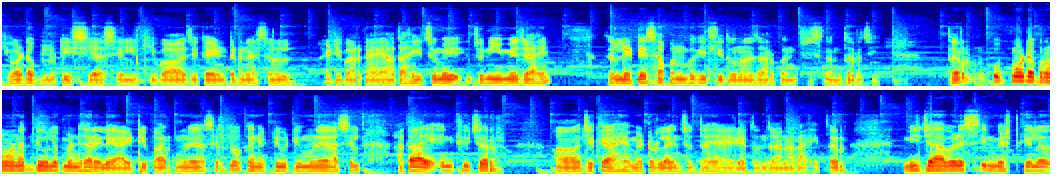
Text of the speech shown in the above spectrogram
किंवा डब्ल्यू टी सी असेल किंवा जे काही इंटरनॅशनल आय टी पार्क आहे आता ही जुनी जुनी इमेज आहे. तर लेटेस्ट आपण बघितली दोन हजार पंचवीस नंतरची. तर खूप मोठ्या प्रमाणात डेव्हलपमेंट झालेली आहे. आय टी पार्कमुळे असेल किंवा कनेक्टिव्हिटीमुळे असेल. आता इन फ्युचर जे काय आहे मेट्रो लाईनसुद्धा ह्या एरियातून जाणार आहे. तर मी ज्यावेळेस इन्व्हेस्ट केलं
